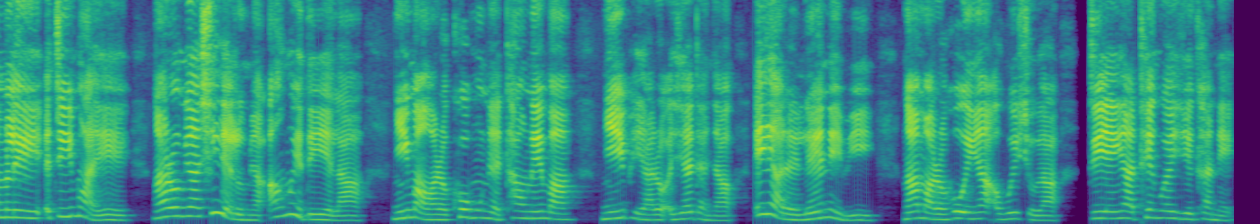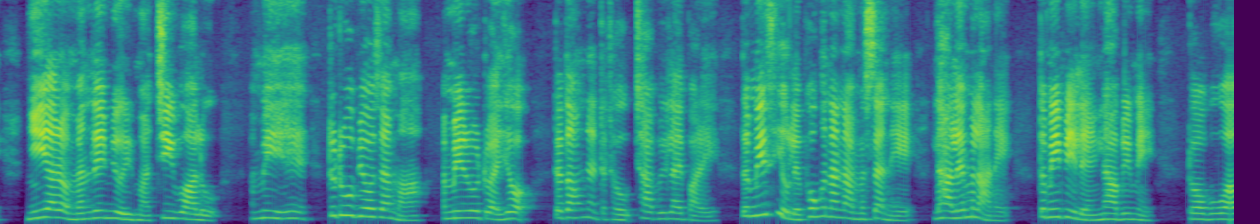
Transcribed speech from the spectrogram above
အမလီအကြီးမရဲ့ငါတို့များရှိတယ်လို့များအောင်းမေ့သေးရဲ့လားညီမောင်ကတော့ခိုးမှုနဲ့ထောင်ထဲမှာညီဖေကတော့အရက်တန်ကြောင့်အိပ်ရတယ်လဲနေပြီငါမှတော့ဟိုအိမ်ကအဝိရှိုရဒီအိမ်ကထင်းခွဲရေခတ်နဲ့ညီကတော့မန္တလေးမြို့ကြီးမှာကြီးပွားလို့အမေရဲ့တူတူပြောစမ်းပါအမေတို့အတွက်ရော့တသောင်းနဲ့တစ်ထုပ်ချပေးလိုက်ပါတယ်။သမီးစီကိုလည်းဖုန်းခဏနာမဆက်နဲ့လာလဲမလာနဲ့သမီးပြေလည်းလာပြီးမယ်။ဒေါ်ဘိုးက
